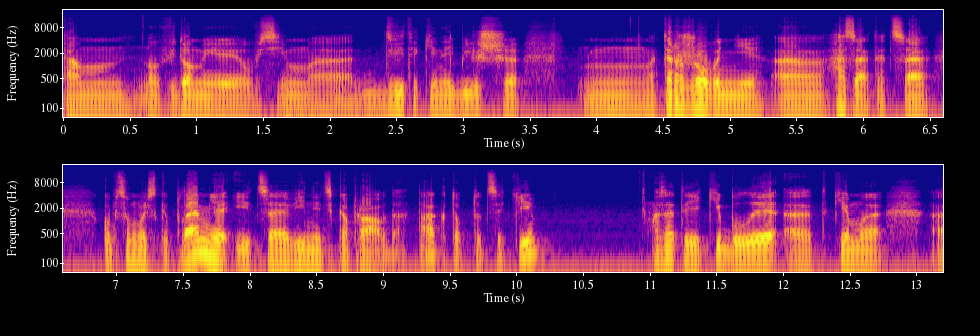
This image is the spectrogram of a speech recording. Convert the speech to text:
там ну, відомі всім е, дві такі найбільш тержовані е, газети: це Комсомольське плем'я і це Вінницька Правда. Так? Тобто це ті. Газети, які були е, такими е,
